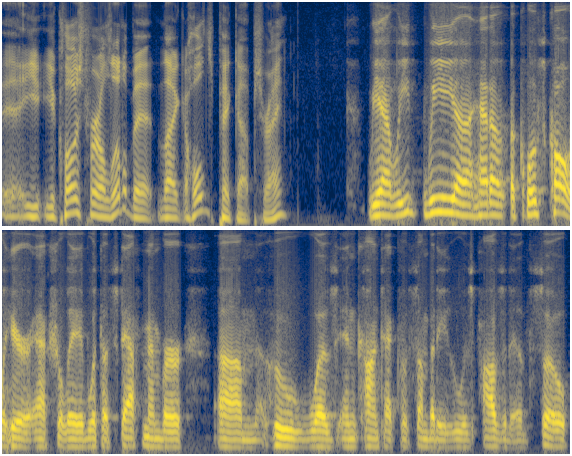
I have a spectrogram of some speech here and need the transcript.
you, you closed for a little bit, like holds pickups, right? Yeah, we we uh, had a, a, close call here actually with a staff member um, who was in contact with somebody who was positive. So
